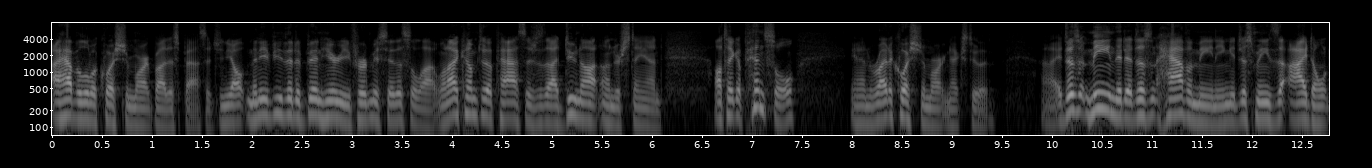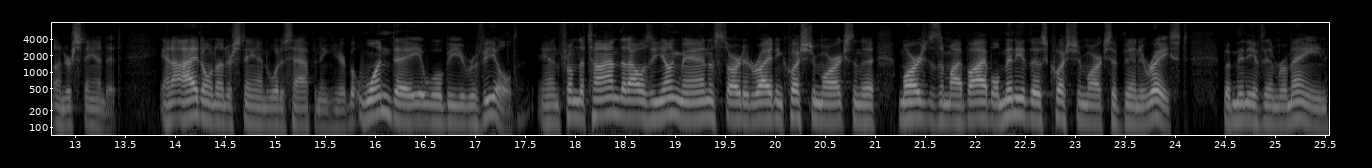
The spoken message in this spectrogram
I have a little question mark by this passage. And y'all, many of you that have been here, you've heard me say this a lot. When I come to a passage that I do not understand, I'll take a pencil and write a question mark next to it. Uh, it doesn't mean that it doesn't have a meaning, it just means that I don't understand it. And I don't understand what is happening here. But one day it will be revealed. And from the time that I was a young man and started writing question marks in the margins of my Bible, many of those question marks have been erased, but many of them remain.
